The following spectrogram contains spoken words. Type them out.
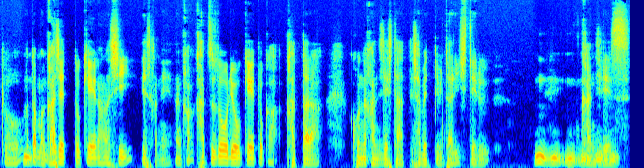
と、あとはまあガジェット系の話ですかね。なんか活動量系とか買ったらこんな感じでしたって喋ってみたりしてるうんうんうんうん感じで。す。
